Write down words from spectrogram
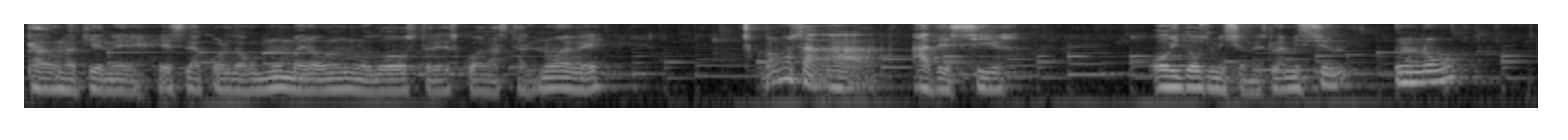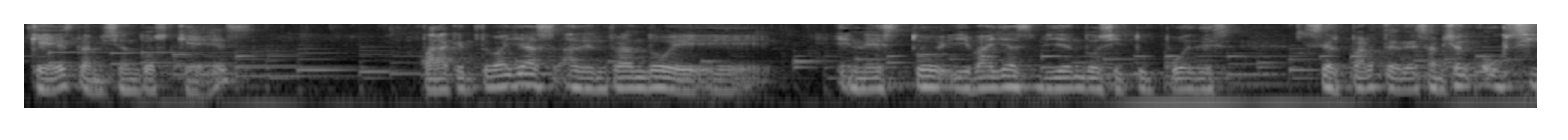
cada una tiene, es de acuerdo a un número, 1, 2, 3, 4, hasta el 9. Vamos a, decir hoy dos misiones. La misión 1, ¿qué es? La misión 2, ¿qué es? Para que te vayas adentrando eh, en esto y vayas viendo si tú puedes ser parte de esa misión o si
